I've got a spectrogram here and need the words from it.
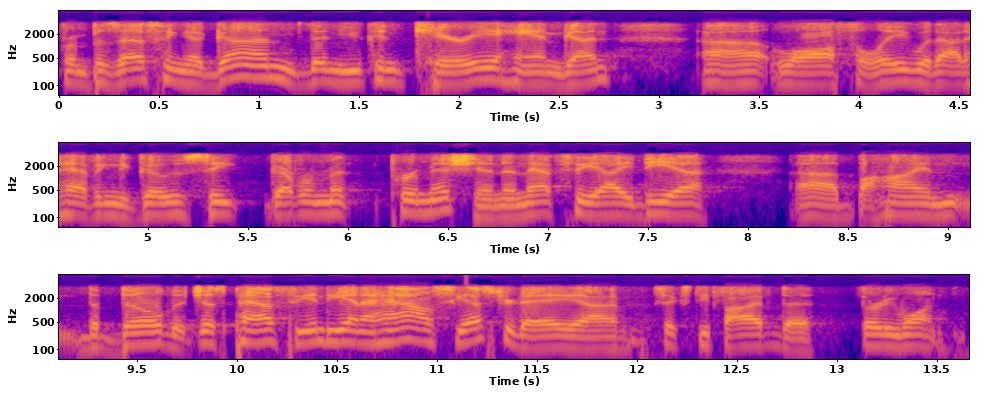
from possessing a gun, then you can carry a handgun uh, lawfully without having to go seek government permission. And that's the idea uh, behind the bill that just passed the Indiana House yesterday, uh, 65 to 31.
